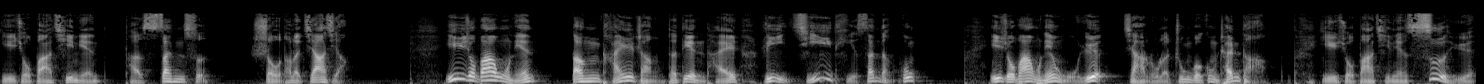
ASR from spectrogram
一九八七年，他三次受到了嘉奖。一九八五年。当台长的电台立集体三等功，一九八五年五月加入了中国共产党，一九八七年四月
